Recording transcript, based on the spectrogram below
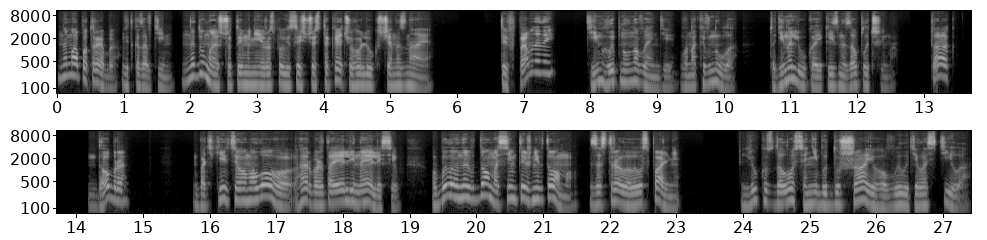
Нема потреби, відказав Тім. Не думаю, що ти мені розповіси щось таке, чого Люк ще не знає. Ти впевнений? Тім глипнув на Венді. Вона кивнула, тоді на люка, який знизав плечима. Так, добре. Батьків цього малого, Герберта і Еліни Елісів, убили у них вдома сім тижнів тому, застрелили у спальні. Люку здалося, ніби душа його вилетіла з тіла.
